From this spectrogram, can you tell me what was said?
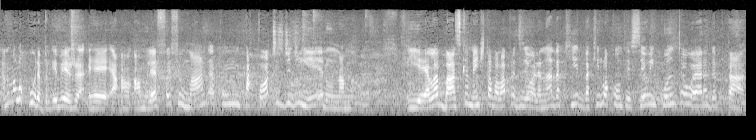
era uma loucura, porque veja, é, a, a mulher foi filmada com pacotes de dinheiro na mão. E ela basicamente estava lá para dizer, olha, nada aqui, daquilo aconteceu enquanto eu era deputada.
